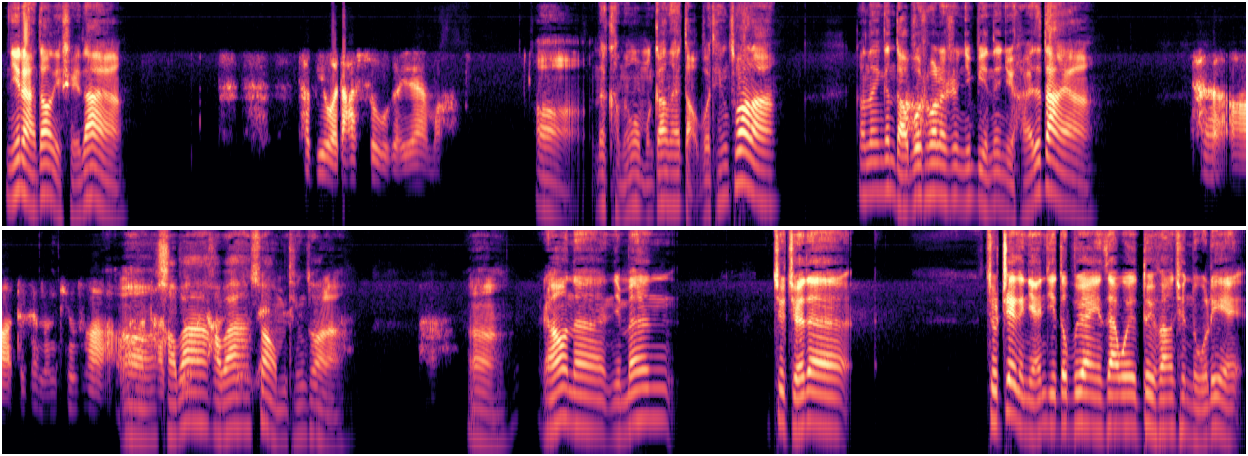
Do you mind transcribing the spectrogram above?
你俩到底谁大呀？他比我大四五个月嘛。哦，那可能我们刚才导播听错了。刚才你跟导播说了，是你比那女孩子大呀？他 啊，他可能听错了。哦，好吧，好吧，算我们听错了。啊嗯，然后呢，你们就觉得，就这个年纪都不愿意再为对方去努力，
